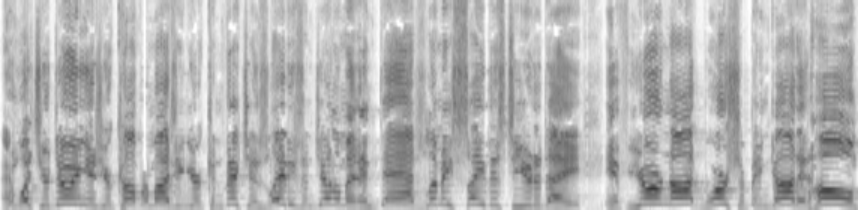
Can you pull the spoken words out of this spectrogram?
And what you're doing is you're compromising your convictions. Ladies and gentlemen, and dads, let me say this to you today. If you're not worshiping God at home,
